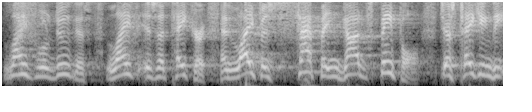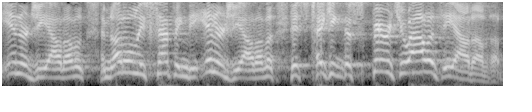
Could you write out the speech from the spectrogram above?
Life will do this. Life is a taker, and life is sapping God's people, just taking the energy out of them. And not only sapping the energy out of them, it's taking the spirituality out of them.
